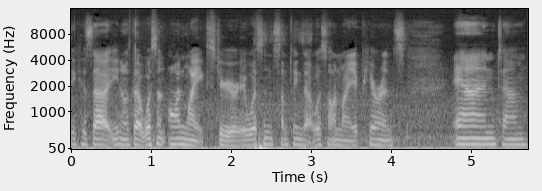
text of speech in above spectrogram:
because that you know that wasn't on my exterior. It wasn't something that was on my appearance, and um,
